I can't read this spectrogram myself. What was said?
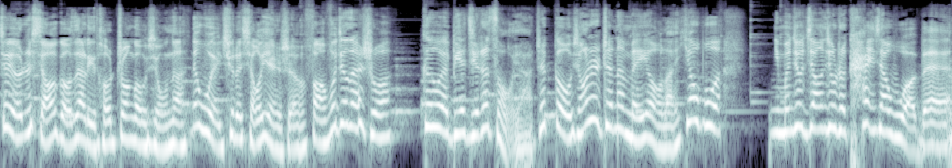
就有只小狗在里头装狗熊呢，那委屈的小眼神，仿佛就在说：“各位别急着走呀，这狗熊是真的没有了，要不你们就将就着看一下我呗。”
